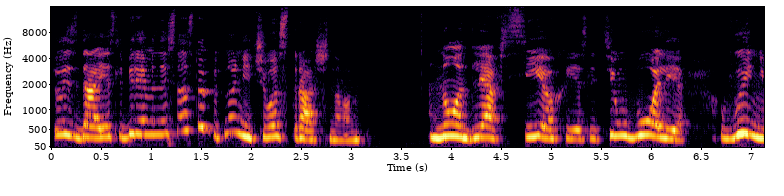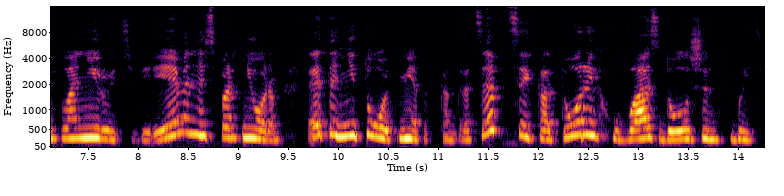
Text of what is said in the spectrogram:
То есть, да, если беременность наступит, ну, ничего страшного. Но для всех, если тем более вы не планируете беременность с партнером, это не тот метод контрацепции, который у вас должен быть.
